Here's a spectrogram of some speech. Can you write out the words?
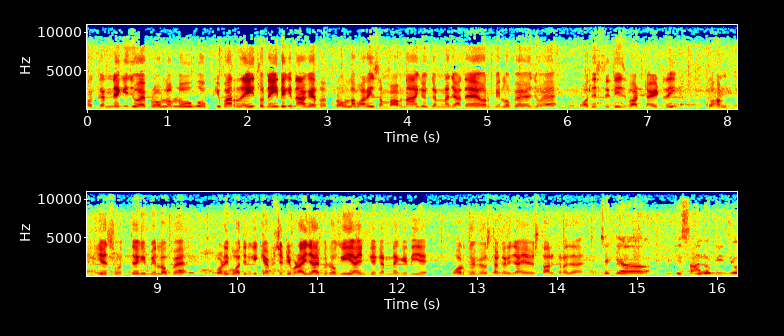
और गन्ने की जो है प्रॉब्लम लोगों को अब की बार रही तो नहीं लेकिन आगे प्रॉब्लम आने की संभावना है क्योंकि गन्ना ज़्यादा है और मिलों पे जो है बहुत स्थिति इस बार टाइट रही। तो हम ये सोचते हैं कि मिलों पे थोड़ी बहुत इनकी कैपेसिटी बढ़ाई जाए मिलों की या इनके गन्ने के लिए और कोई व्यवस्था करी जाए विस्तार करा जाए। अच्छा क्या किसानों की जो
